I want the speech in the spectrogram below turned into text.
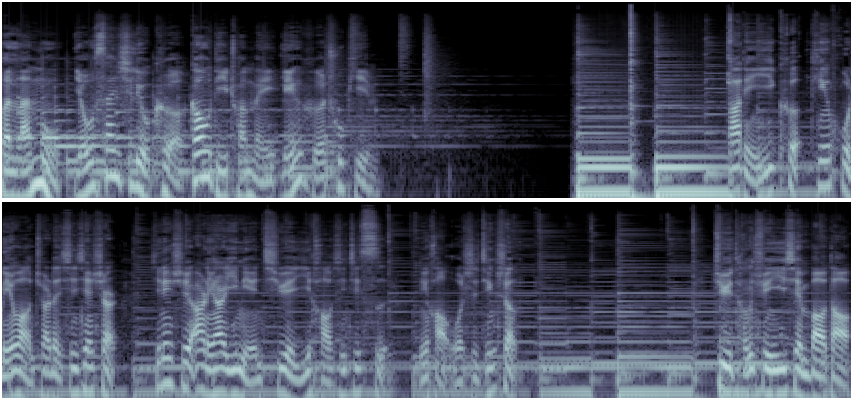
本栏目由三十六氪高低传媒联合出品。八点一刻，听互联网圈的新鲜事儿。今天是二零二一年七月一号，星期四。您好，我是金盛。据腾讯一线报道，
